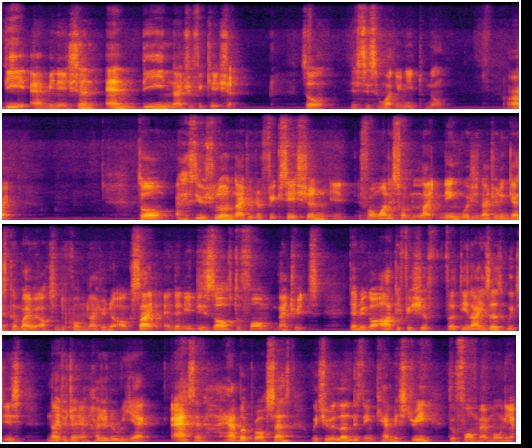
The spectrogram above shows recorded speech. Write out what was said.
deamination and denitrification. So this is what you need to know. Alright. So as usual, nitrogen fixation from one is from lightning, which is nitrogen gas combined with oxygen to form nitrogen oxide, and then it dissolves to form nitrates. Then we got artificial fertilizers, which is nitrogen and hydrogen react as an Haber process, which you will learn this in chemistry to form ammonia.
